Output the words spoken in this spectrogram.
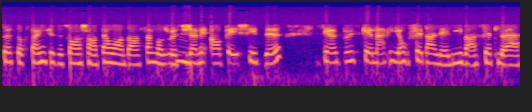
ça sur scène, que ce soit en chantant ou en dansant. Donc, je me suis hmm. jamais empêchée de. C'est un peu ce que Marion fait dans le livre. En fait, là,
